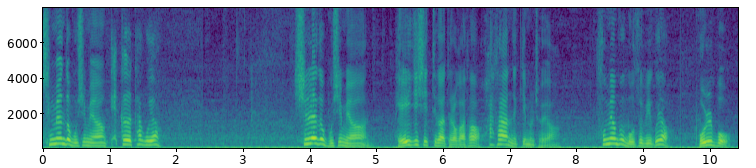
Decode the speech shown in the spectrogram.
측면도 보시면 깨끗하고요. 실내도 보시면 베이지 시트가 들어가서 화사한 느낌을 줘요. 후면부 모습이고요. 볼보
